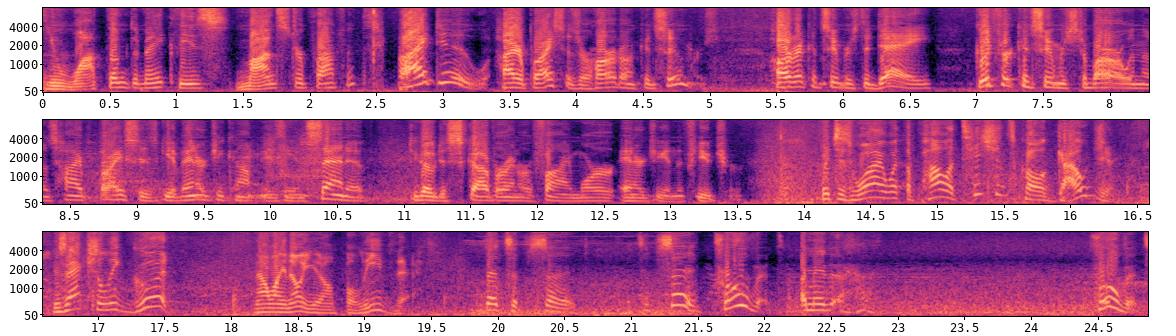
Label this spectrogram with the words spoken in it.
You want them to make these monster profits? I do. Higher prices are hard on consumers. Hard on consumers today, good for consumers tomorrow when those high prices give energy companies the incentive to go discover and refine more energy in the future. Which is why what the politicians call gouging is actually good. Now I know you don't believe that. That's absurd. It's absurd. Prove it. I mean, prove it.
